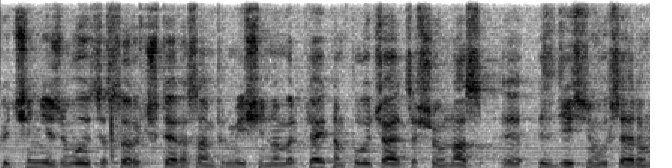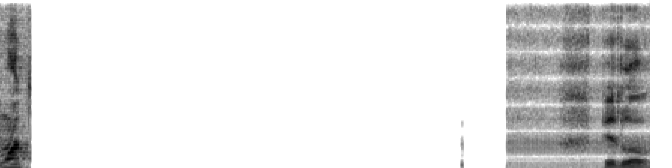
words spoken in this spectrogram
Печеніжин, вулиця 44, а саме приміщення номер 5, там виходить, що у нас е, здійснювався ремонт. Підлогу.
